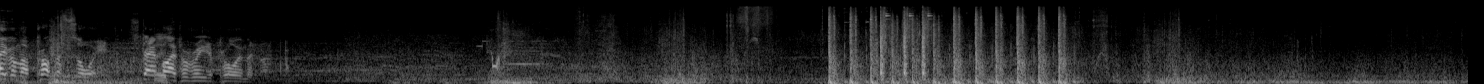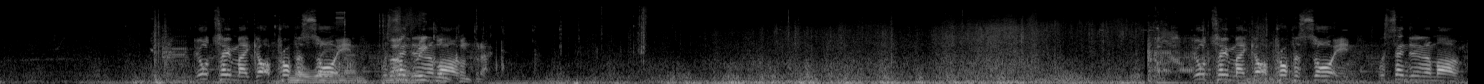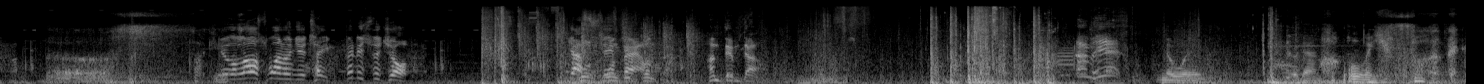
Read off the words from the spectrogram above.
gave them a proper sorting. Stand by for redeployment. Your teammate got a proper No sorting. We're Bound sending them recon home. contract. Your teammate got a proper sorting. We're sending them home. Fuck You're it. the last one on your team. Finish the job. Gas is inbound. Hunt them down. I'm here. No way. Go down. Holy fuck.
